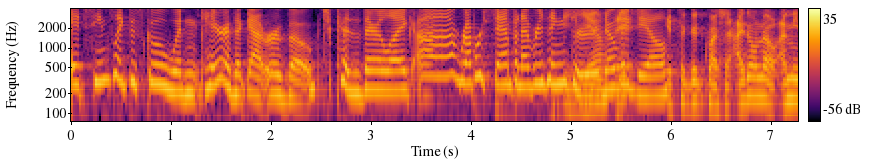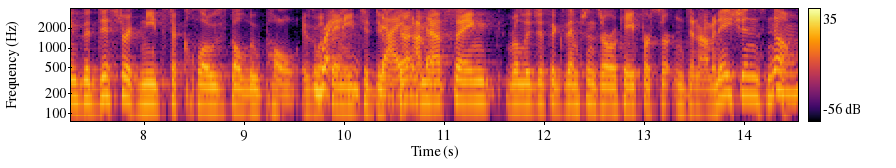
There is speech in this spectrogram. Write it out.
it seems like the school wouldn't care if it got revoked because they're like, ah, rubber stamping everything through, Yeah, no big it- deal. It's a good question. I don't know. I mean, the district needs to close the loophole, is what they need to do. Yeah, I'm not saying religious exemptions are okay for certain denominations. No, Mm-hmm.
